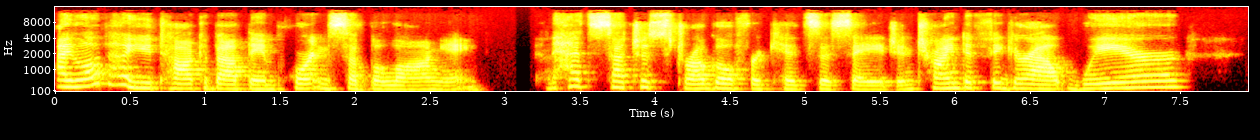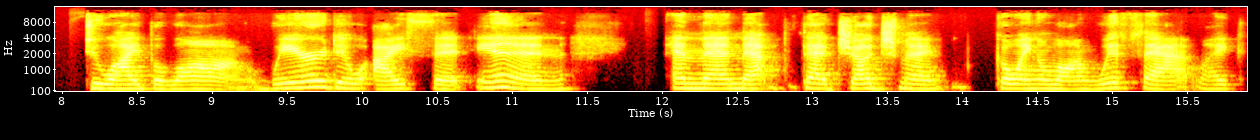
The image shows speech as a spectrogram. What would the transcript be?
I love how you talk about the importance of belonging. And that's such a struggle for kids this age and trying to figure out where do I belong? Where do I fit in? And then that that judgment going along with that, like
